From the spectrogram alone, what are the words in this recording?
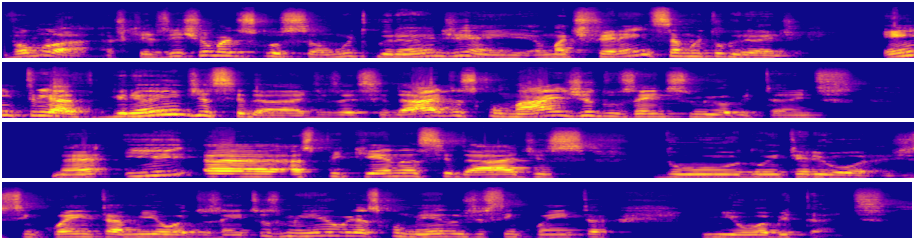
Vamos lá. Acho que existe uma discussão muito grande, uma diferença muito grande entre as grandes cidades, as cidades com mais de 200 mil habitantes, né, e uh, as pequenas cidades do, do interior, de 50 mil a 200 mil e as com menos de 50 mil habitantes.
